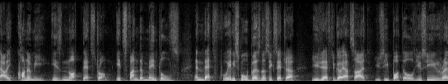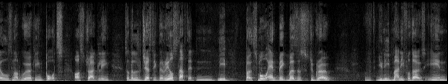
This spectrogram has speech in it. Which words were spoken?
our economy is not that strong. It's fundamentals, and that's for any small business, etc. You have to go outside. You see potholes. You see rails not working. Ports are struggling. So the logistic, the real stuff that need both small and big businesses to grow, you need money for those. In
